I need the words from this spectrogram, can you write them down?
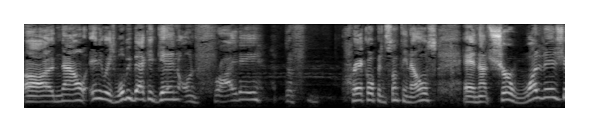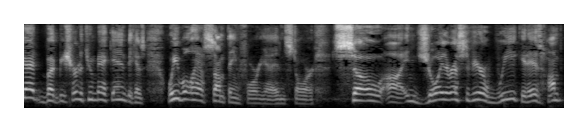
Uh, now, anyways, we'll be back again on Friday to crack open something else and not sure what it is yet, but be sure to tune back in because we will have something for you in store. So, uh, enjoy the rest of your week. It is hump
